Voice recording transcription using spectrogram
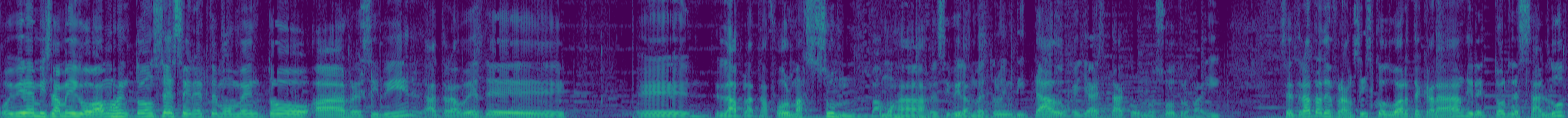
Muy bien, mis amigos, vamos entonces en este momento a recibir a través de eh, la plataforma Zoom. Vamos a recibir a nuestro invitado que ya está con nosotros ahí. Se trata de Francisco Duarte Canaán, director de salud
